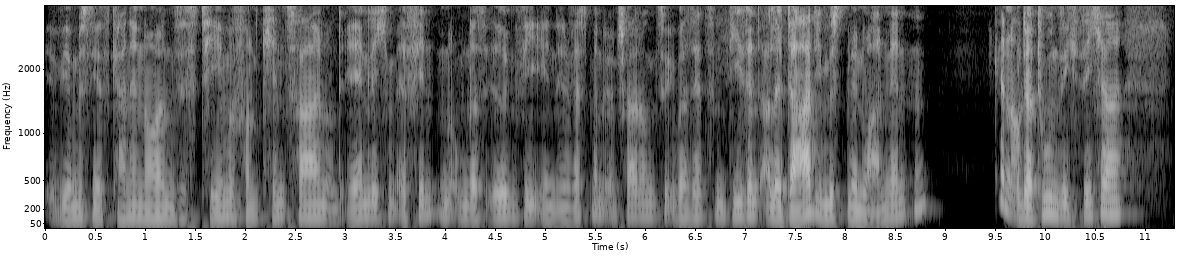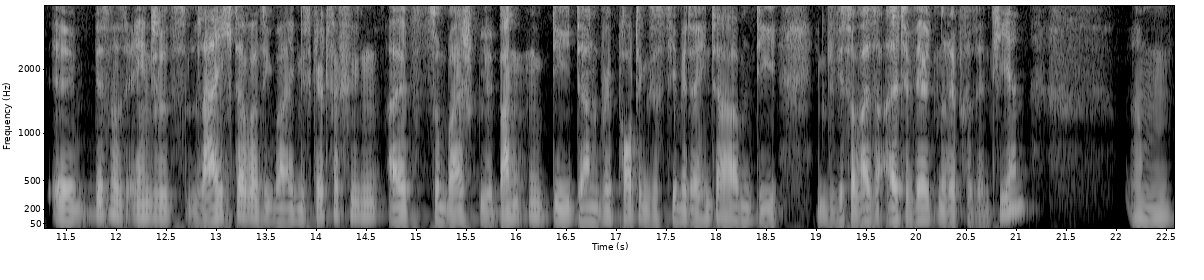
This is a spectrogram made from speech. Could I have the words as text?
wir müssen jetzt keine neuen Systeme von Kennzahlen und Ähnlichem erfinden, um das irgendwie in Investmententscheidungen zu übersetzen. Die sind alle da, die müssten wir nur anwenden. Genau. Und da tun sich sicher äh, Business Angels leichter, weil sie über eigenes Geld verfügen, als zum Beispiel Banken, die dann Reporting-Systeme dahinter haben, die in gewisser Weise alte Welten repräsentieren. Ähm,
